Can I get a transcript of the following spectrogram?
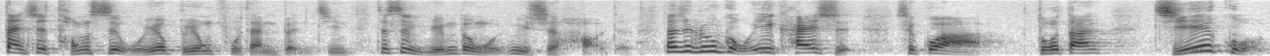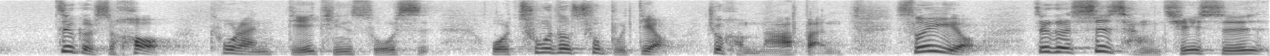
但是同时我又不用负担本金，这是原本我预设好的。但是如果我一开始是挂多单，结果这个时候突然跌停锁死，我出都出不掉，就很麻烦。所以哦，这个市场其实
